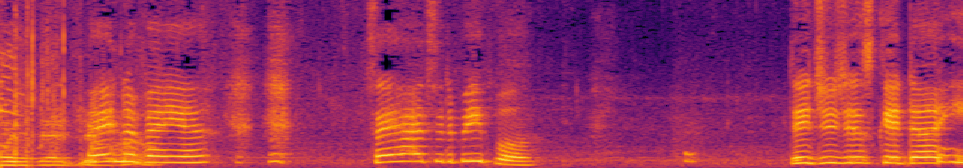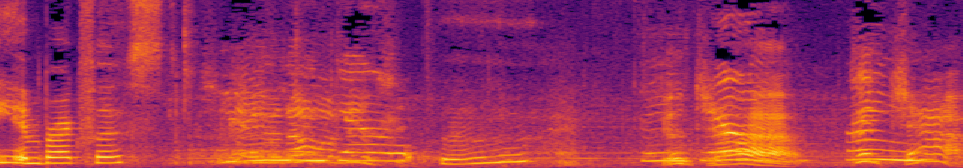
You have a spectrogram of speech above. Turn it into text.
güey, ya, Hey, Nevaeh. Say hi to the people. Did you just get done eating breakfast? Mhm. Good job. Good job.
